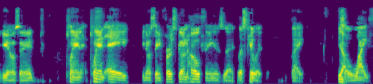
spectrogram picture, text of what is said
you know, what I'm saying plan plan A. You know, what I'm saying first gun ho thing is like let's kill it. Like, Yeah. so life.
